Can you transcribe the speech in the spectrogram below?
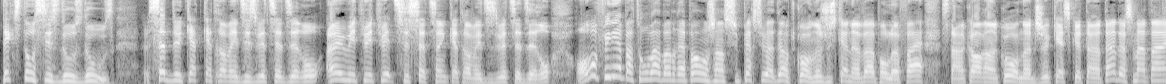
Texto 61212 724 9870 1888 675 9870. On va finir par trouver la bonne réponse, j'en suis persuadé. En tout cas, on a jusqu'à 9h pour le faire. C'est encore en cours notre jeu Qu'est-ce que t'entends de ce matin?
